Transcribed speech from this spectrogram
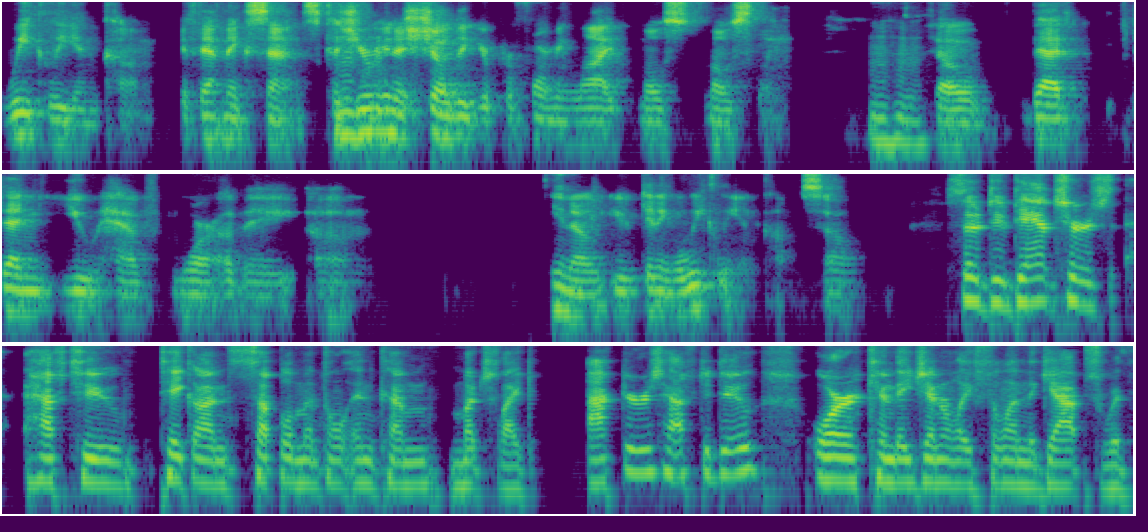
weekly income, if that makes sense, because mm-hmm. you're in a show that you're performing live most mostly. Mm-hmm. So that then you have more of a, um, you know, you're getting a weekly income. So so, do dancers have to take on supplemental income, much like actors have to do, or can they generally fill in the gaps with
